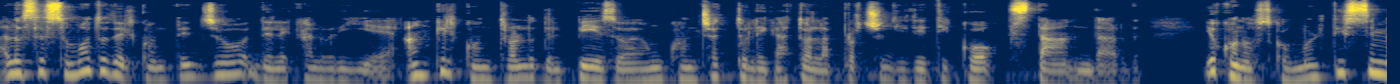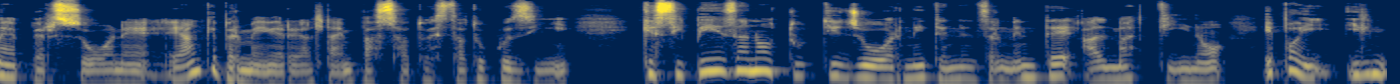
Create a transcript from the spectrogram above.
Allo stesso modo del conteggio delle calorie, anche il controllo del peso è un concetto legato all'approccio dietetico standard. Io conosco moltissime persone, e anche per me in realtà in passato è stato così, che si pesano tutti i giorni, tendenzialmente al mattino, e poi il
